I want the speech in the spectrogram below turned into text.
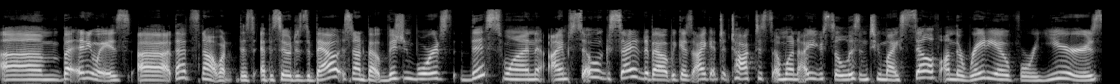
Um, but anyways, uh, that's not what this episode is about. It's not about vision boards. This one I'm so excited about because I get to talk to someone I used to listen to myself on the radio for years.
